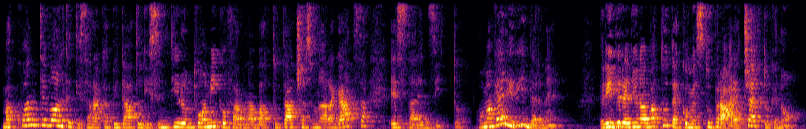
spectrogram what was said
Ma quante volte ti sarà capitato di sentire un tuo amico fare una battutaccia su una ragazza e stare zitto? O magari riderne. Ridere di una battuta è come stuprare, certo che no.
